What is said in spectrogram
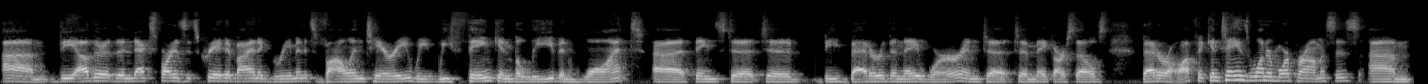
Um, the other, the next part is it's created by an agreement. It's voluntary. We we think and believe and want uh, things to to be better than they were and to to make ourselves better off. It contains one or more promises. Um,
